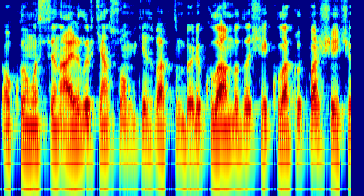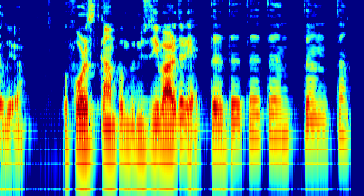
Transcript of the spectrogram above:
Oklahoma City'den ayrılırken son bir kez baktım böyle kulağımda da şey kulaklık var şey çalıyor. Bu Forrest Gump'ın bir müziği vardır ya. Dı dı dı dın dın dın.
